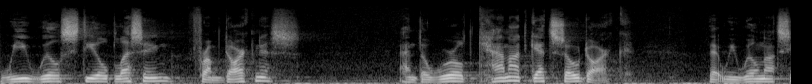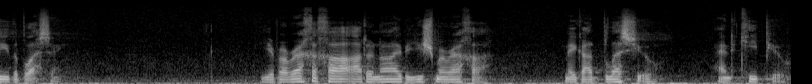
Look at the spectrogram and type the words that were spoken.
We will steal blessing from darkness and the world cannot get so dark that we will not see the blessing. Yivarechecha Adonai v'yishmerecha. May God bless you and keep you.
